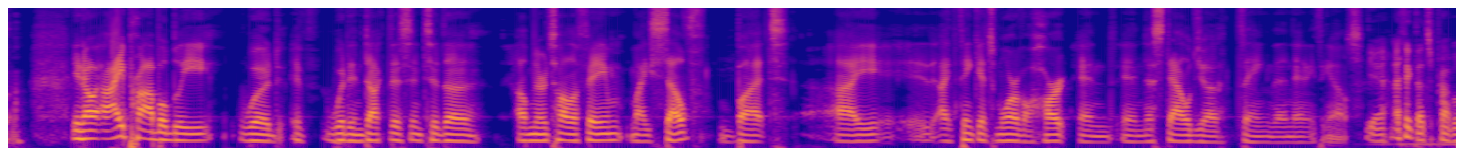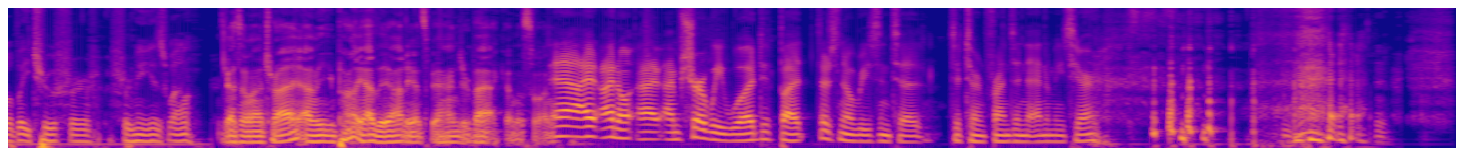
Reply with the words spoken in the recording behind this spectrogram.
You know, I probably would if would induct this into the Album Nerds Hall of Fame myself, but I I think it's more of a heart and, and nostalgia thing than anything else. Yeah, I think that's probably true for for me as well. You guys don't want to try? I mean, you probably have the audience behind your back on this one. Yeah, I, I don't. I, I'm sure we would, but there's no reason to to turn friends into enemies here.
